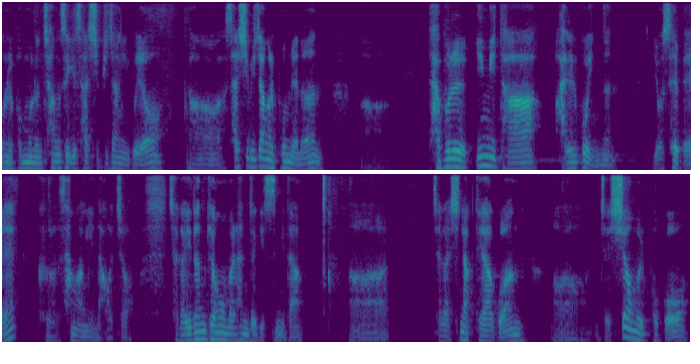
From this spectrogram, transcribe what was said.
오늘 본문은 창세기 42장이고요. 어, 42장을 보면은 어, 답을 이미 다 알고 있는 요셉의 그 상황이 나오죠. 제가 이런 경험을 한 적이 있습니다. 어, 제가 신학대학원 어, 이제 시험을 보고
